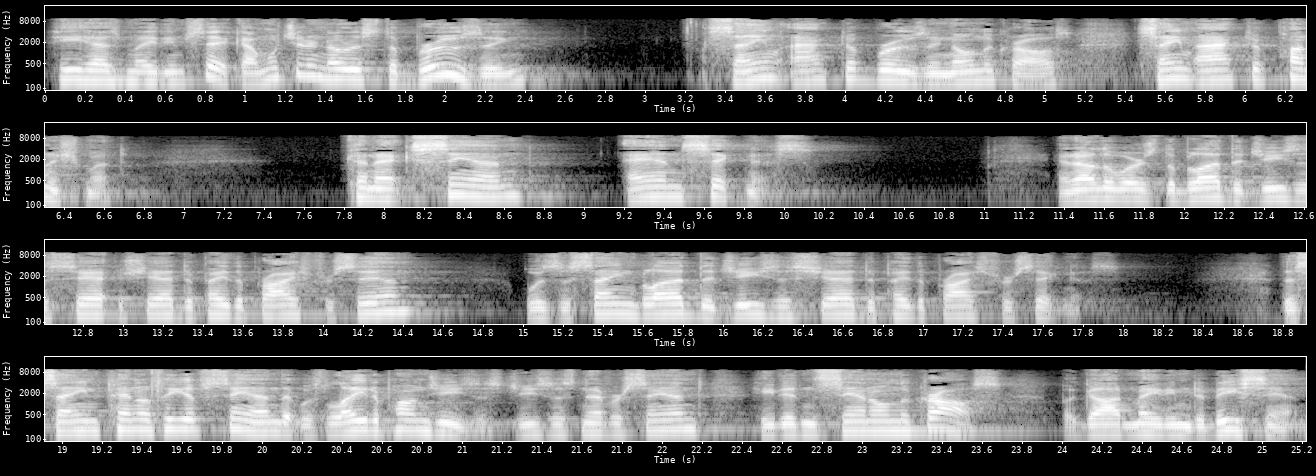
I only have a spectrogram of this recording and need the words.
He has made him sick. I want you to notice the bruising, same act of bruising on the cross, same act of punishment, connects sin and sickness. In other words, the blood that Jesus shed to pay the price for sin was the same blood that Jesus shed to pay the price for sickness. The same penalty of sin that was laid upon Jesus. Jesus never sinned. He didn't sin on the cross, but God made him to be sin.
